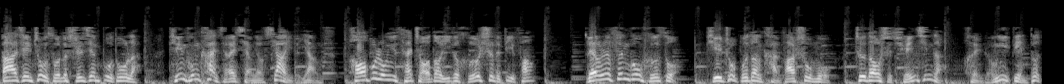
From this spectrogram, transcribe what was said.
搭建住所的时间不多了。天空看起来想要下雨的样子，好不容易才找到一个合适的地方。两人分工合作，铁柱不断砍伐树木，这刀是全新的，很容易变钝。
